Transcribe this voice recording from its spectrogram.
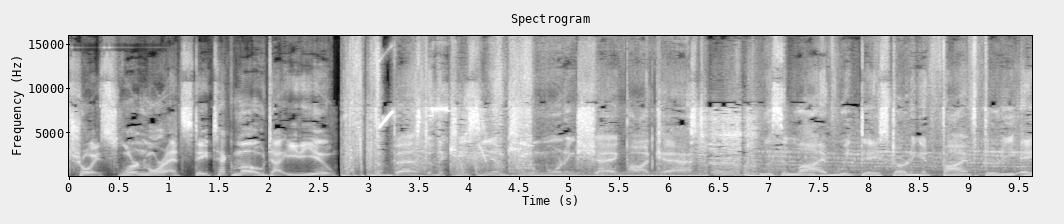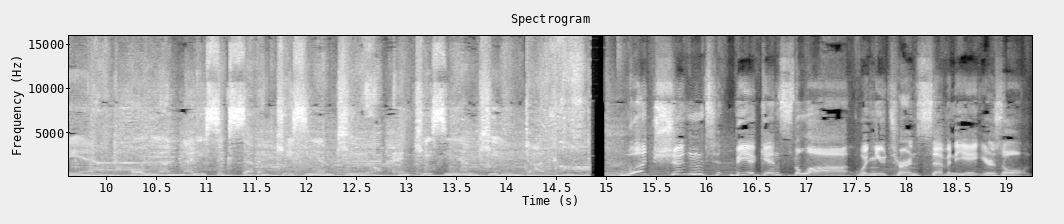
choice. Learn more at statetechmo.edu. The best of the KCMQ Morning Shag podcast. Listen live weekdays starting at 5:30 a.m. only on 96.7 KCMQ and KCMQ.com. What shouldn't be against the law when you turn 78 years old?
